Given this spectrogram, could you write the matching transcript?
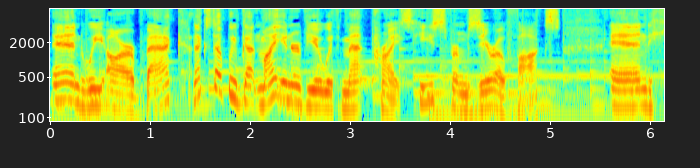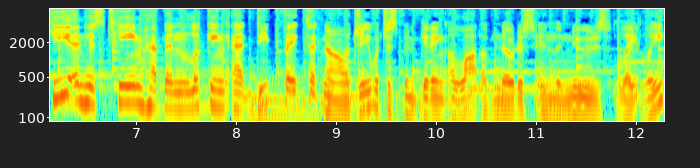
And we are back. Next up, we've got my interview with Matt Price. He's from ZeroFox. And he and his team have been looking at deepfake technology, which has been getting a lot of notice in the news lately.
